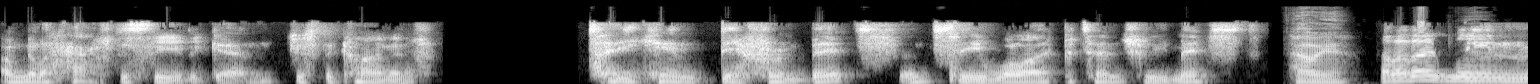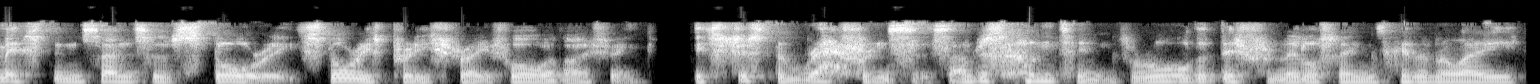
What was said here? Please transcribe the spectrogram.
i'm going to have to see it again just to kind of take in different bits and see what i potentially missed Hell yeah. and I don't mean missed in sense of story. Story's pretty straightforward, I think. It's just the references. I'm just hunting for all the different little things hidden away,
